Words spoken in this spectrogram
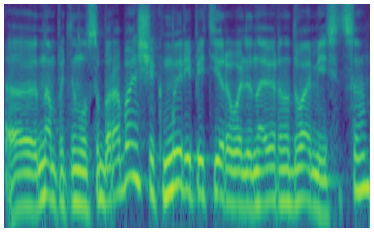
Э, Нам потянулся барабанщик. Мы репетировали, наверное, два месяца.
